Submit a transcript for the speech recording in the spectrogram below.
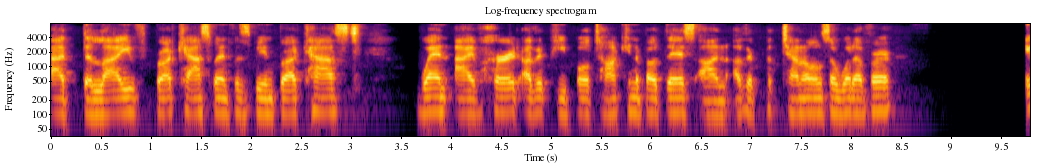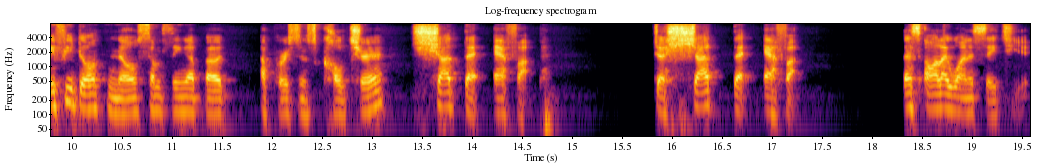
at the live broadcast when it was being broadcast when I've heard other people talking about this on other channels or whatever. If you don't know something about a person's culture, shut the F up. Just shut the F up. That's all I want to say to you.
